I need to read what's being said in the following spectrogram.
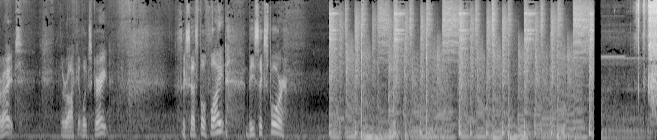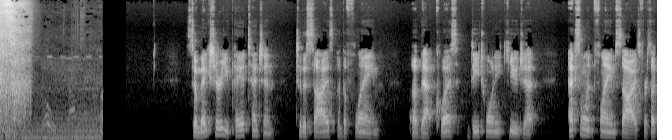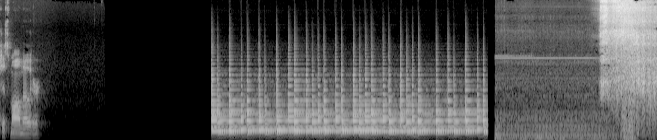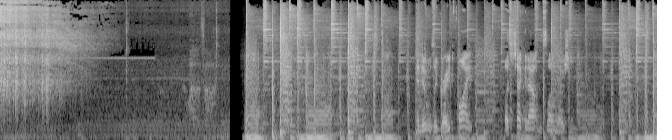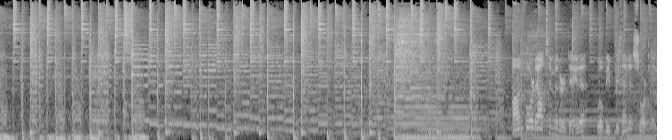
right, the rocket looks great. Successful flight, B64. So make sure you pay attention to the size of the flame of that Quest D20Q jet. Excellent flame size for such a small motor. And it was a great flight. Let's check it out in slow motion. Onboard altimeter data will be presented shortly.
